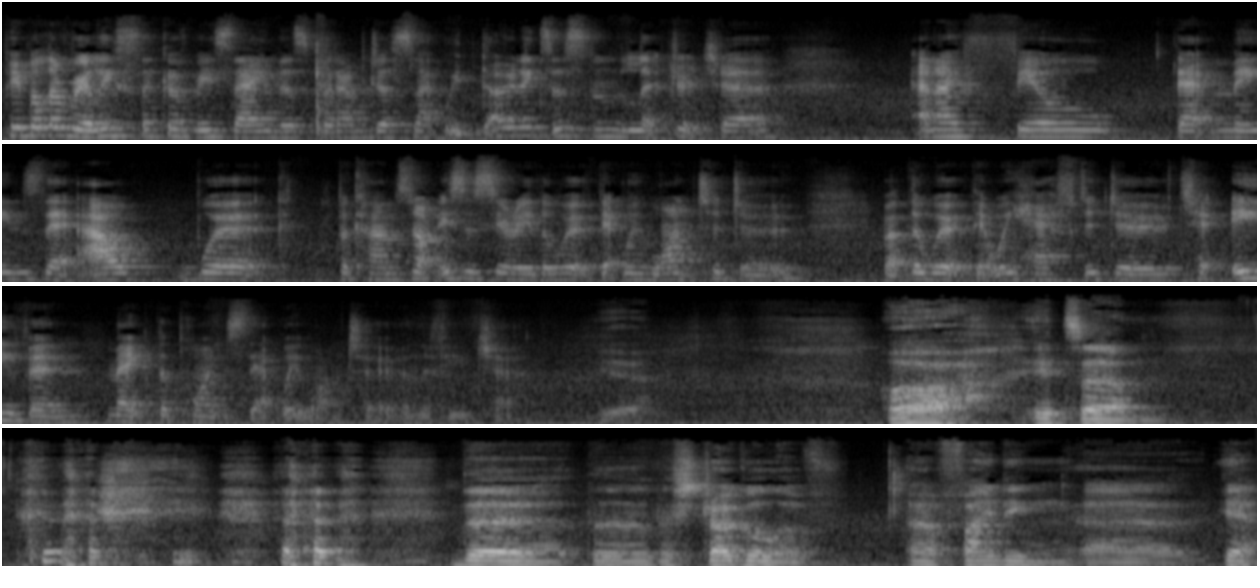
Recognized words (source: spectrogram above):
people are really sick of me saying this but i'm just like we don't exist in the literature. And i feel that means that our work becomes not necessarily the work that we want to do but the work that we have to do to even make the points that we want to in the future. Yeah. Oh it's um the the the struggle of uh, finding uh, yeah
